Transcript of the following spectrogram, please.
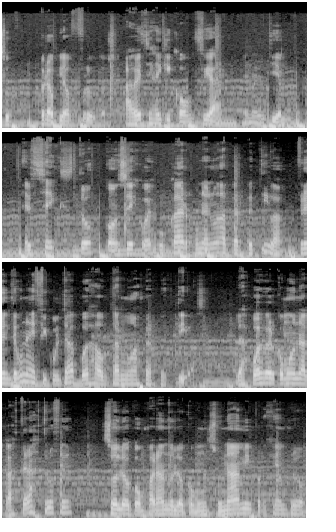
sus propios frutos. A veces hay que confiar en el tiempo. El sexto consejo es buscar una nueva perspectiva. Frente a una dificultad puedes adoptar nuevas perspectivas. Las puedes ver como una catástrofe, solo comparándolo como un tsunami, por ejemplo,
